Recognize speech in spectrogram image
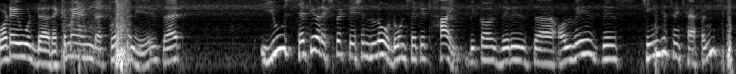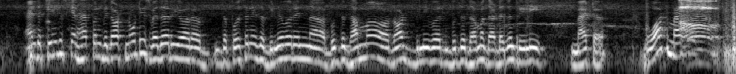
what i would uh, recommend that person is that you set your expectation low don't set it high because there is uh, always this changes which happens and the changes can happen without notice whether you're a, the person is a believer in uh, buddha dhamma or not believer in buddha dhamma that doesn't really matter what matters Oh,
